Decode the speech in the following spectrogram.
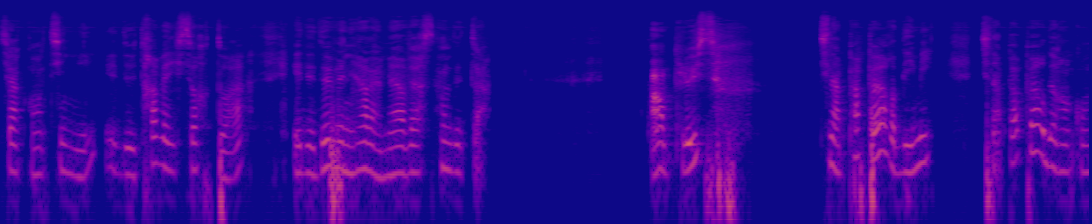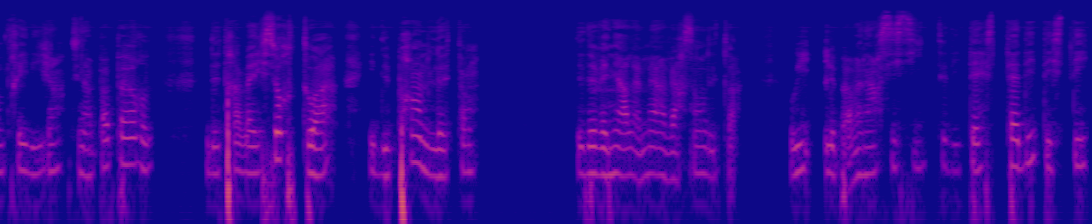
Tu as continué de travailler sur toi et de devenir la meilleure version de toi. En plus, tu n'as pas peur d'aimer. Tu n'as pas peur de rencontrer des gens. Tu n'as pas peur de travailler sur toi et de prendre le temps de devenir la meilleure version de toi. Oui, le papa narcissique te déteste, t'a détesté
